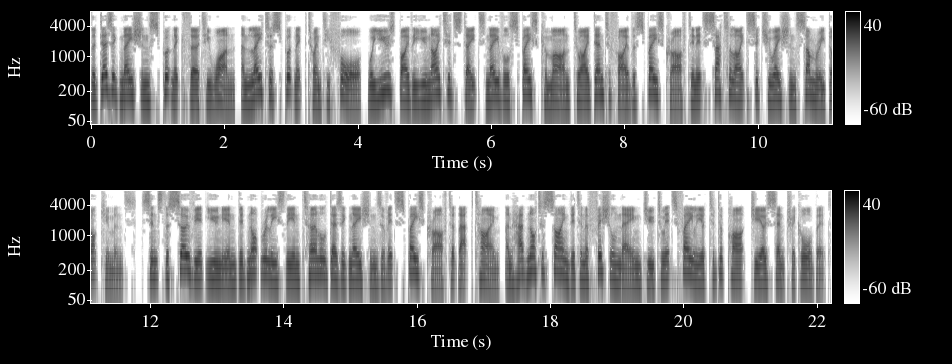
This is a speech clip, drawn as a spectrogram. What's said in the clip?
The designations Sputnik 31, and later Sputnik 24, were used by the United States Naval Space Command to identify the spacecraft in its Satellite Situation Summary documents, since the Soviet Union did not release the internal designations of its spacecraft at that time, and had not assigned it an official name due to its failure to depart geocentric orbit.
